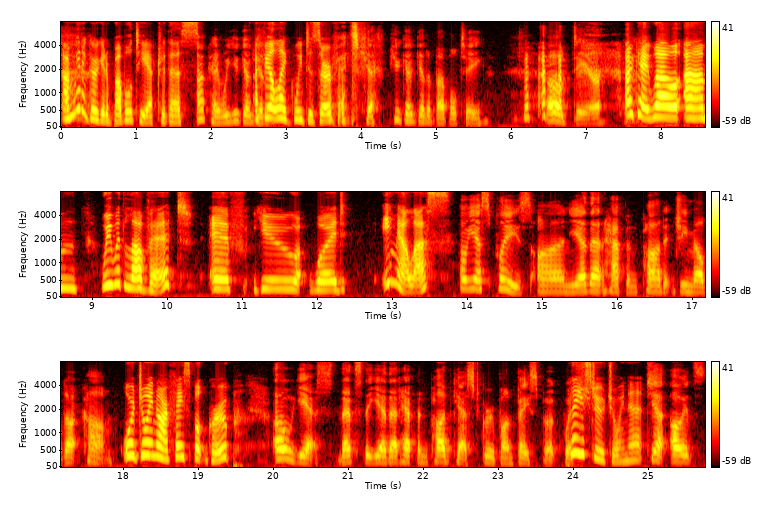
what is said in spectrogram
I'm gonna go get a bubble tea after this. Okay. Well, you go. I Get feel like we deserve it. yeah. You go get a bubble tea. oh dear. Okay, well, um, we would love it if you would email us Oh yes, please. On yeah, that happened. Pod at gmail.com. or join our Facebook group. Oh yes, that's the yeah that happened podcast group on Facebook. Which, Please do join it. Yeah. Oh, it's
